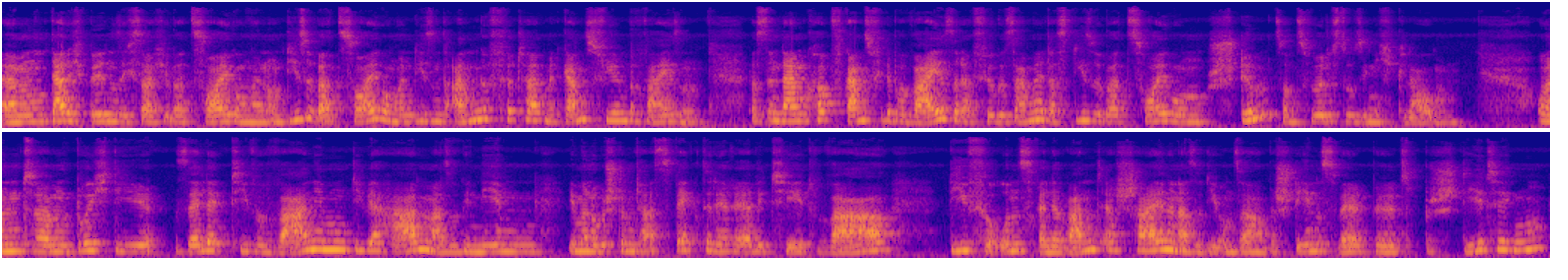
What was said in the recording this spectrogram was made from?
Ähm, dadurch bilden sich solche Überzeugungen und diese Überzeugungen, die sind angefüttert mit ganz vielen Beweisen. Du hast in deinem Kopf ganz viele Beweise dafür gesammelt, dass diese Überzeugung stimmt, sonst würdest du sie nicht glauben. Und ähm, durch die selektive Wahrnehmung, die wir haben, also wir nehmen immer nur bestimmte Aspekte der Realität wahr, die für uns relevant erscheinen, also die unser bestehendes Weltbild bestätigen,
